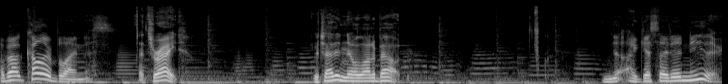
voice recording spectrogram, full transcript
about color blindness. That's right. Which I didn't know a lot about. No, I guess I didn't either.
